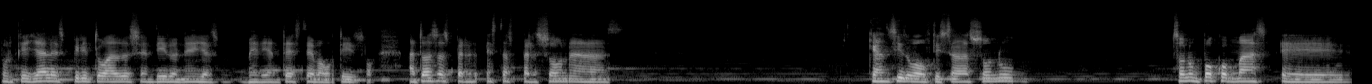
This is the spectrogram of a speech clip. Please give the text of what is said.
porque ya el Espíritu ha descendido en ellas mediante este bautizo. A todas estas personas que han sido bautizadas son un, son un poco más eh,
